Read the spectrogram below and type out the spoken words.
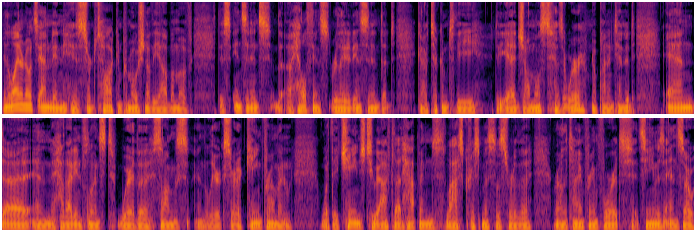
in the liner notes and in his sort of talk and promotion of the album of this incident, a health related incident that kind of took him to the to the edge, almost as it were, no pun intended, and uh, and how that influenced where the songs and the lyrics sort of came from, and what they changed to after that happened. Last Christmas was sort of the around the time frame for it, it seems, and so.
